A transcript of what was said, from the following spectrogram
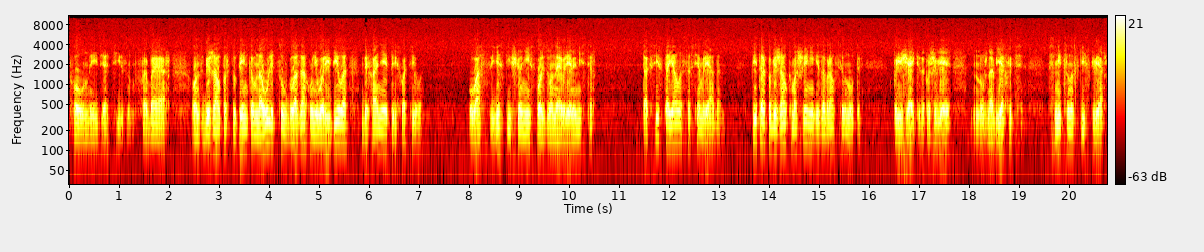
Полный идиотизм. ФБР. Он сбежал по ступенькам на улицу, в глазах у него рябило, дыхание перехватило. «У вас есть еще неиспользованное время, мистер?» Такси стояло совсем рядом. Питер побежал к машине и забрался внутрь. «Поезжайте да поживее. Нужно объехать Смитсоновский сквер.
